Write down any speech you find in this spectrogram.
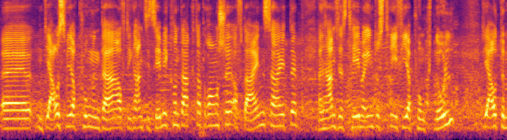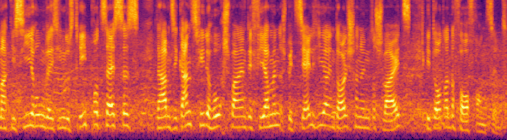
äh, und die Auswirkungen da auf die ganze Semiconductor-Branche auf der einen Seite. Dann haben Sie das Thema Industrie 4.0, die Automatisierung des Industrieprozesses. Da haben Sie ganz viele hochspannende Firmen, speziell hier in Deutschland und in der Schweiz, die dort an der Vorfront sind.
